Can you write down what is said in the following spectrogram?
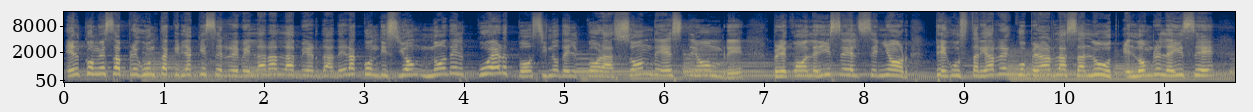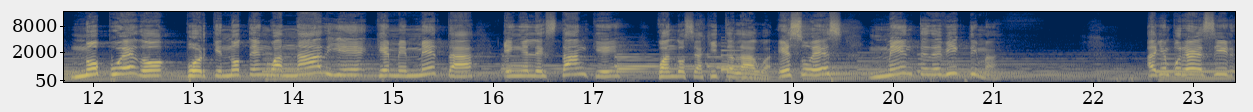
Él con esa pregunta quería que se revelara la verdadera condición, no del cuerpo, sino del corazón de este hombre. Pero cuando le dice el Señor, ¿te gustaría recuperar la salud? El hombre le dice, no puedo porque no tengo a nadie que me meta en el estanque cuando se agita el agua. Eso es mente de víctima. Alguien podría decir,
